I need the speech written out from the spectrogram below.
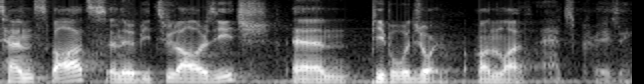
ten spots, and there would be two dollars each, and people would join on live. That's crazy.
